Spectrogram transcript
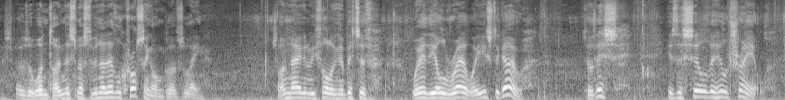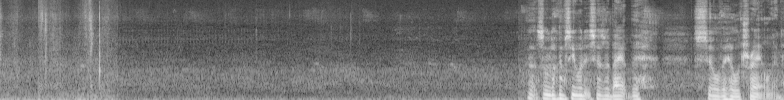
I suppose at one time this must have been a level crossing on Gloves Lane. So I'm now going to be following a bit of where the old railway used to go. So this is the Silverhill Trail. Let's have a look and see what it says about the Silverhill Trail then.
